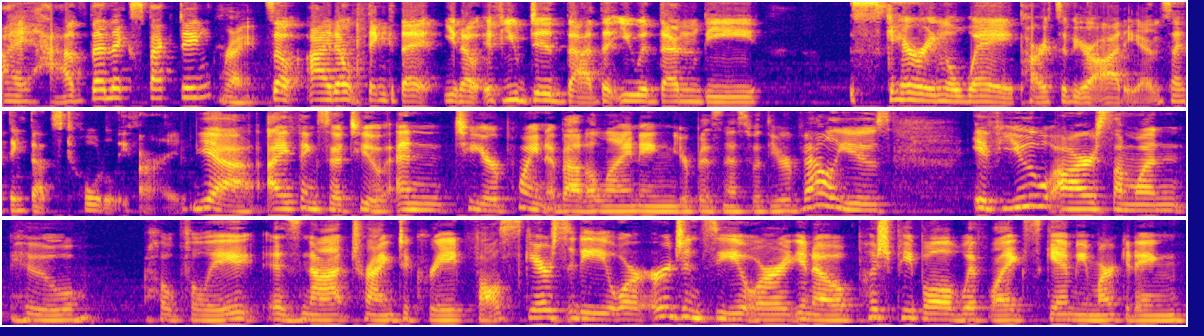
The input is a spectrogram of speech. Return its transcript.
I have been expecting. Right. So I don't think that, you know, if you did that, that you would then be scaring away parts of your audience. I think that's totally fine. Yeah, I think so too. And to your point about aligning your business with your values, if you are someone who hopefully is not trying to create false scarcity or urgency or, you know, push people with like scammy marketing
